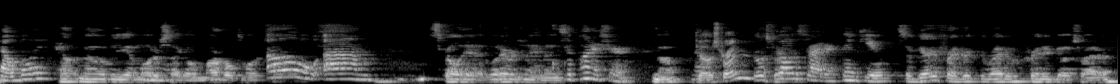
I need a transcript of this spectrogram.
Hellboy. Hell, no, the uh, motorcycle, Marvel's motorcycle. Oh, um, Skullhead, whatever his name is. the Punisher. No, Ghost Rider? Ghost Rider. Ghost Rider. Thank you. So Gary Friedrich, the writer who created Ghost Rider,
